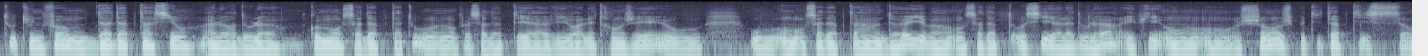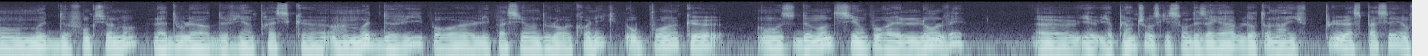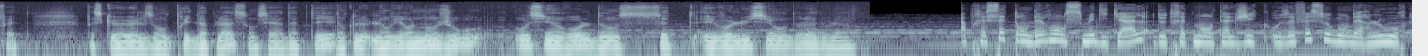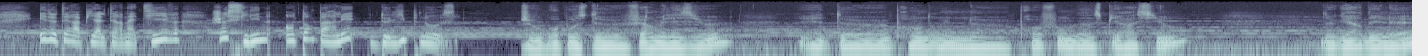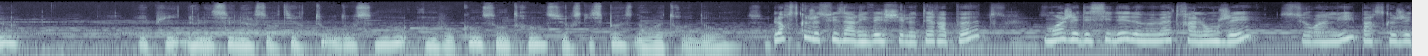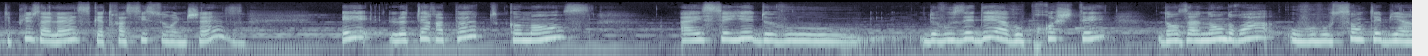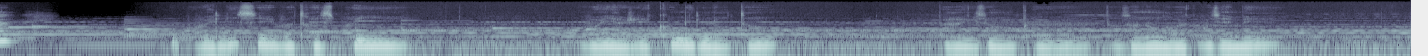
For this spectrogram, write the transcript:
toute une forme d'adaptation à leur douleur comment on s'adapte à tout. Hein. On peut s'adapter à vivre à l'étranger ou, on s'adapte à un deuil. Eh ben, on s'adapte aussi à la douleur et puis on, change petit à petit son mode de fonctionnement. La douleur devient presque un mode de vie pour euh, les patients douloureux chroniques au point que on se demande si on pourrait l'enlever. Il euh, y, y, a plein de choses qui sont désagréables dont on n'arrive plus à se passer en fait parce qu'elles ont pris de la place, on s'est adapté. Donc l'environnement joue aussi un rôle dans cette évolution de la douleur. Après sept ans d'errance médicale, de traitement antalgique aux effets secondaires lourds et de thérapie alternative, Jocelyne entend parler de l'hypnose. Je vous propose de fermer les yeux et de prendre une profonde inspiration, de garder l'air et puis de laisser l'air sortir tout doucement en vous concentrant sur ce qui se passe dans votre dos. Lorsque je suis arrivée chez le thérapeute, moi j'ai décidé de me mettre allongée sur un lit parce que j'étais plus à l'aise qu'être assise sur une chaise. Et le thérapeute commence à essayer de vous, de vous aider à vous projeter dans un endroit où vous vous sentez bien laisser votre esprit voyager comme il l'entend. Par exemple, dans un endroit que vous aimez,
